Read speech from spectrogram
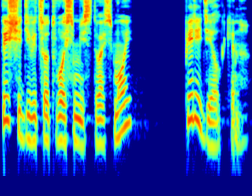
1988, Переделкино.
